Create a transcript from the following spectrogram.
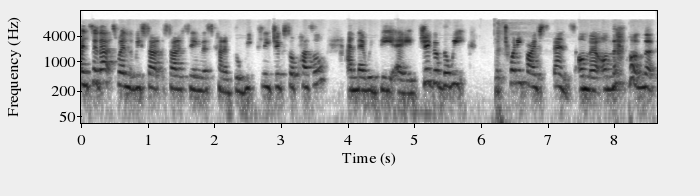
and so that's when we start, started seeing this kind of the weekly jigsaw puzzle, and there would be a jig of the week 25 cents on the on the on the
